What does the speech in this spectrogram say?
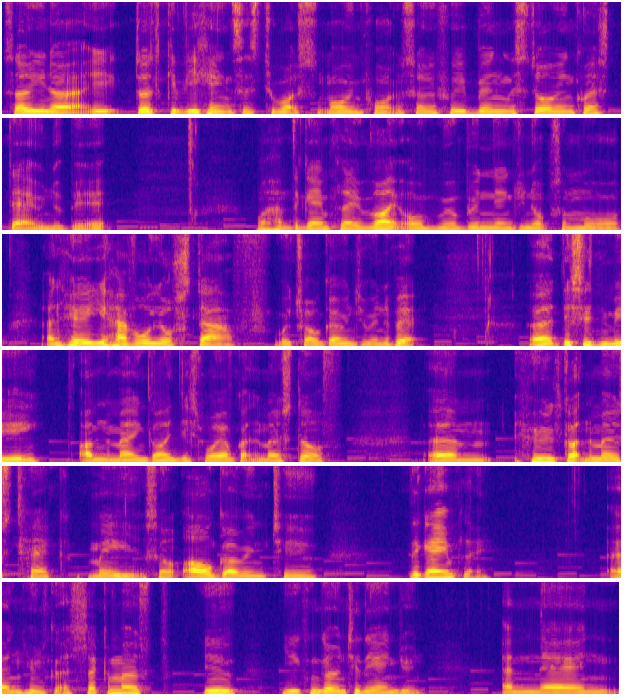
so you know, it does give you hints as to what's more important. So if we bring the story quest down a bit, we'll have the gameplay right or we'll bring the engine up some more. And here you have all your staff, which I'll go into in a bit. Uh, this is me, I'm the main guy, this way I've got the most stuff. Um, who's got the most tech? Me, so I'll go into the gameplay. And who's got the second most? You, you can go into the engine. And then,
